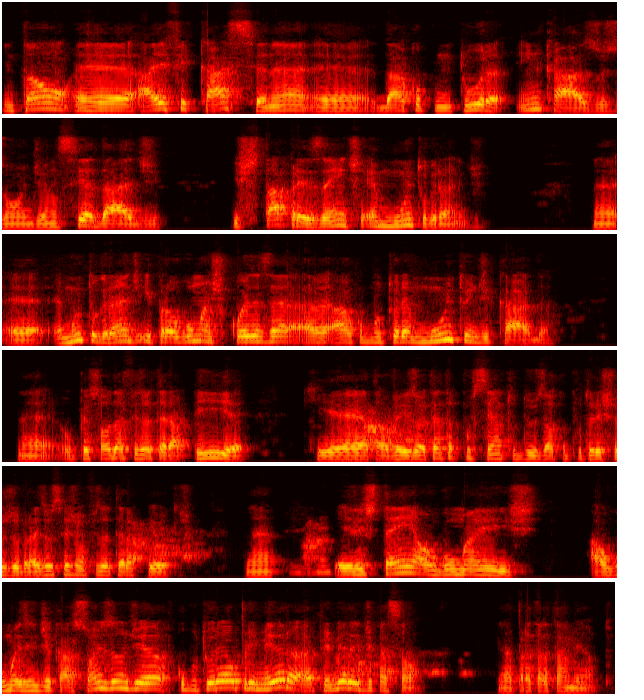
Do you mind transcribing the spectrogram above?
Então, é, a eficácia né, é, da acupuntura em casos onde a ansiedade está presente é muito grande. Né? É, é, muito grande e para algumas coisas a, a, acupuntura é muito indicada. Né? O pessoal da fisioterapia, que é talvez 80% dos acupunturistas do Brasil sejam fisioterapeutas, né? Uhum. eles têm algumas, algumas indicações onde a acupuntura é a primeira, a primeira indicação né, para tratamento.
